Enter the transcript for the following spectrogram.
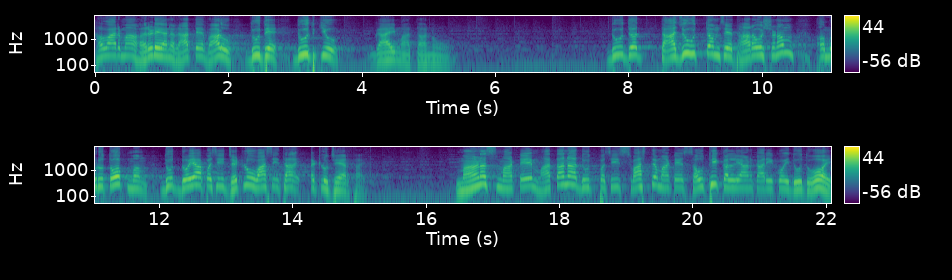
હવારમાં હરડે અને રાતે વાળું દૂધે, દૂધ કયું? ગાય માતાનું. દૂધ તાજું ઉત્તમ છે, ધારોષ્ણમ, અમૃતોપમમ. દૂધ દોયા પછી જેટલું વાસી થાય, એટલું ઝેર થાય. માણસ માટે, માતાના દૂધ પછી સ્વાસ્થ્ય માટે સૌથી કલ્યાણકારી કોઈ દૂધ હોય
